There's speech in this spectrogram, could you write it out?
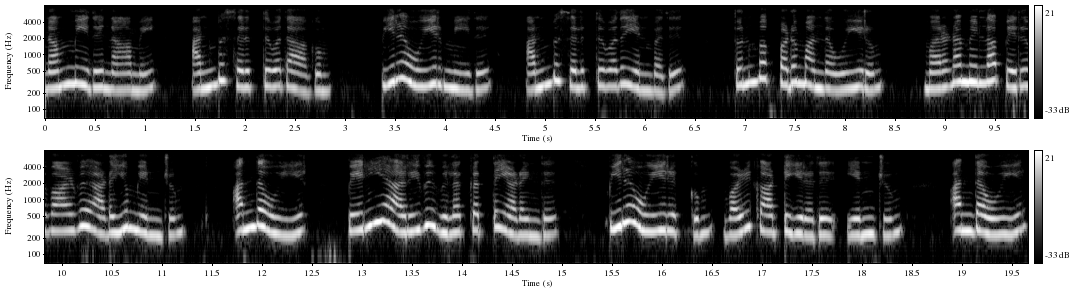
நம்மீது நாமே அன்பு செலுத்துவதாகும். பிற உயிர் மீது அன்பு செலுத்துவது என்பது துன்பப்படும் அந்த உயிரும் மரணமில்லா பெருவாழ்வு அடையும் என்றும் அந்த உயிர் பெரிய அறிவு விளக்கத்தை அடைந்து பிற உயிருக்கும் வழிகாட்டுகிறது என்றும் அந்த உயிர்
